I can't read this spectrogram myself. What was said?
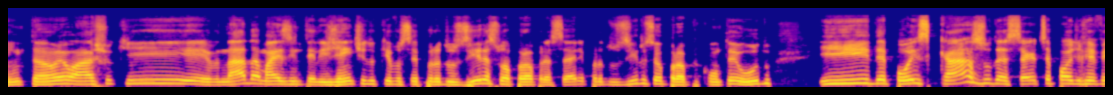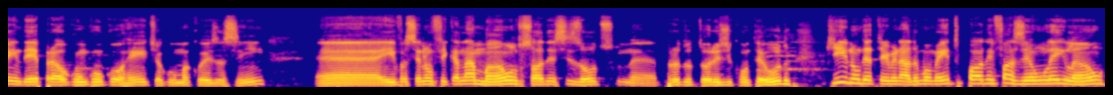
Então, eu acho que nada mais inteligente do que você produzir a sua própria série, produzir o seu próprio conteúdo e depois, caso der certo, você pode revender para algum concorrente, alguma coisa assim. É, e você não fica na mão só desses outros né, produtores de conteúdo que, num determinado momento, podem fazer um leilão,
